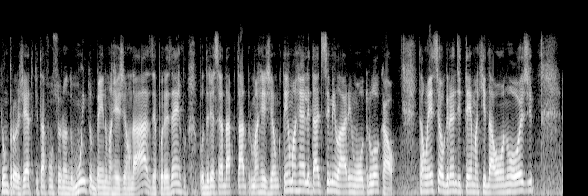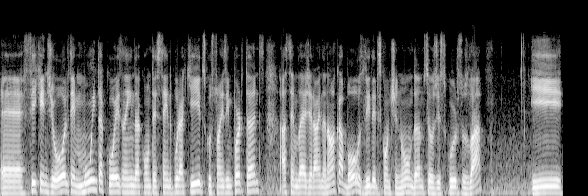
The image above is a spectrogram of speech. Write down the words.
que um projeto que está funcionando muito bem numa região da Ásia, por exemplo, poderia ser adaptado para uma região que tem uma realidade similar em um outro local. Então, esse é o grande tema aqui da ONU hoje. É, fiquem de olho, tem muita coisa ainda acontecendo por aqui, discussões importantes. A Assembleia Geral ainda não acabou, os líderes continuam dando seus discursos lá. E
